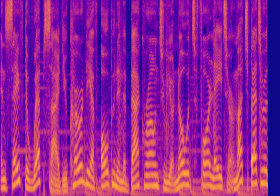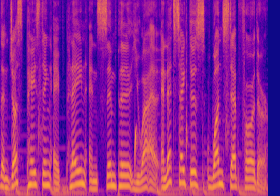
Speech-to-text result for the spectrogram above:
and save the website you currently have open in the background to your notes for later. Much better than just pasting a plain and simple URL. And let's take this one step further.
